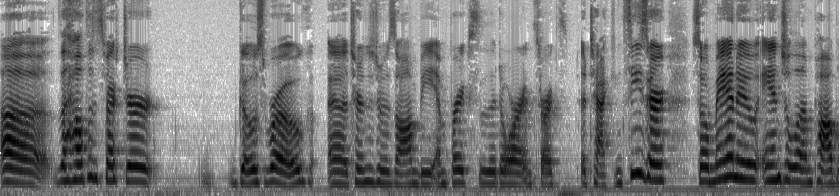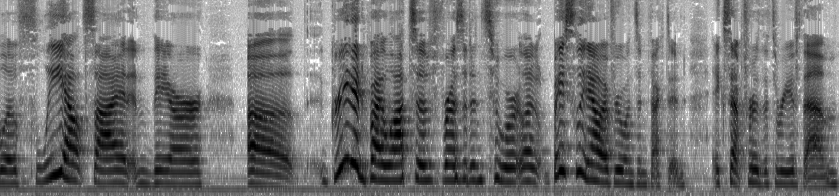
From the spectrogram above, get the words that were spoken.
uh, the health inspector goes rogue, uh, turns into a zombie, and breaks through the door and starts attacking Caesar. So Manu, Angela, and Pablo flee outside, and they are uh, greeted by lots of residents who are like basically now everyone's infected except for the three of them.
